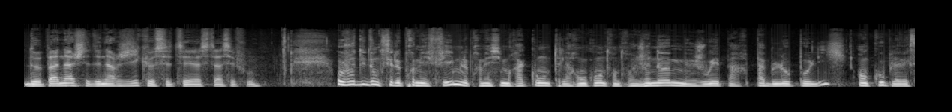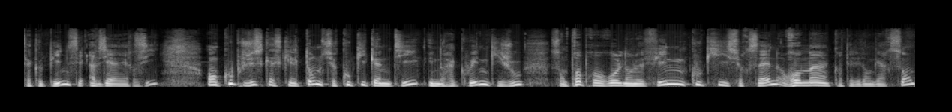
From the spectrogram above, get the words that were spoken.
de panache et d'énergie que c'était assez fou. Aujourd'hui donc c'est le premier film. Le premier film raconte la rencontre entre un jeune homme joué par Pablo Poli, en couple avec sa copine, c'est Avia Herzi, en couple jusqu'à ce qu'il tombe sur Cookie Cunty, une drag queen qui joue son propre rôle dans le film, Cookie sur scène, Romain quand elle est dans Garçon.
